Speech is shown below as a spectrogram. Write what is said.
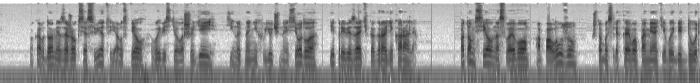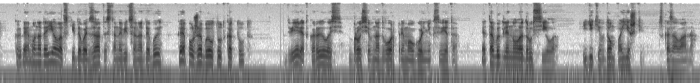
Пока в доме зажегся свет, я успел вывести лошадей, кинуть на них вьючные седла и привязать к ограде кораля. Потом сел на своего Аполлузу, чтобы слегка его помять и выбить дурь. Когда ему надоело вскидывать зад и становиться на дыбы, Кэп уже был тут как тут. Дверь открылась, бросив на двор прямоугольник света. Это выглянула Друсила. «Идите в дом поешьте», — сказала она.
